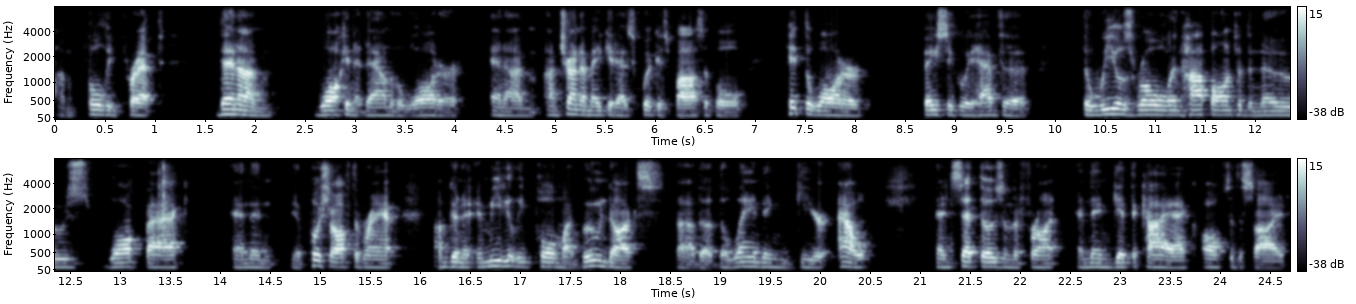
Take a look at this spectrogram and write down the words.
I'm fully prepped. Then I'm walking it down to the water, and I'm I'm trying to make it as quick as possible hit the water, basically have the the wheels rolling, hop onto the nose, walk back, and then you know push off the ramp. I'm going to immediately pull my Boonedox, uh, the the landing gear out, and set those in the front, and then get the kayak off to the side.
